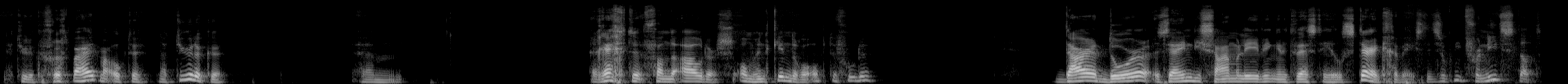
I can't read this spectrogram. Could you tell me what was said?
natuurlijke vruchtbaarheid, maar ook de natuurlijke ehm, rechten van de ouders om hun kinderen op te voeden. Daardoor zijn die samenlevingen in het Westen heel sterk geweest. Het is ook niet voor niets dat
